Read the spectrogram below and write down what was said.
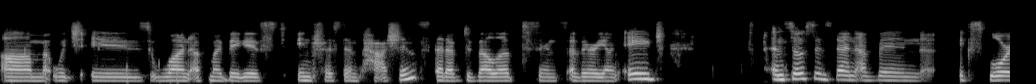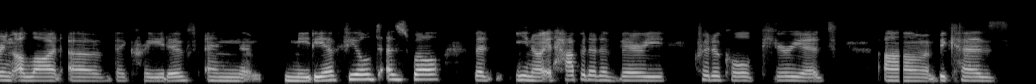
um, which is one of my biggest interests and passions that I've developed since a very young age. And so since then, I've been exploring a lot of the creative and media field as well. But you know, it happened at a very critical period um, because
